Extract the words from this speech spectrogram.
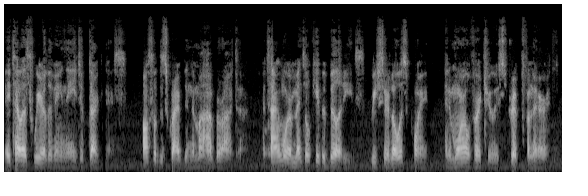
They tell us we are living in the age of darkness, also described in the Mahabharata, a time where mental capabilities reach their lowest point and moral virtue is stripped from the earth.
